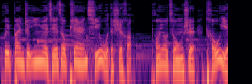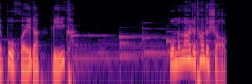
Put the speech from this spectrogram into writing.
会伴着音乐节奏翩然起舞的时候，朋友总是头也不回地离开。我们拉着他的手，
